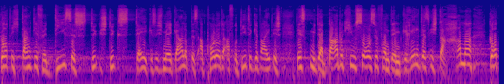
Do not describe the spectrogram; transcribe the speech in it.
Gott, ich danke dir für dieses Stück, Stück Steak. Es ist mir egal, ob das Apollo oder Aphrodite geweiht ist. Das mit der Barbecue-Soße von dem Grill, das ist der Hammer. Gott,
